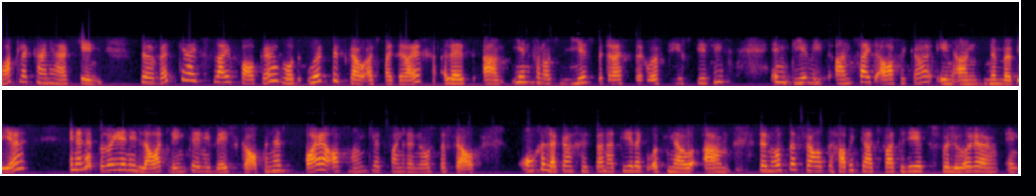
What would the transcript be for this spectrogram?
maklik kan herken. So Witkruis vleivalke word ook beskou as bedreig. Hulle is um een van ons mees bedreigde roofdierspesies endemies aan Suid-Afrika en aan Namibië. En hulle broei in die laat lente in die Wes-Kaap en is baie afhanklik van renosterveld. Ongelukkig is daar natuurlik ook nou um renosterveld habitat wat reeds verlore en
